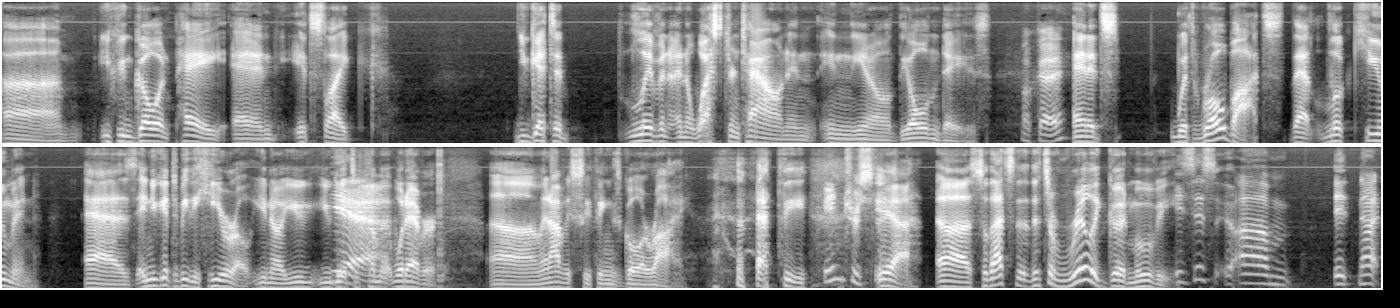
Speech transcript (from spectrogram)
um, you can go and pay, and it's like you get to live in, in a western town in in you know the olden days, Okay. and it's with robots that look human as, and you get to be the hero. You know, you you get to come at whatever, um, and obviously things go awry at the Interesting. yeah. Uh, so that's the that's a really good movie. Is this um it not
